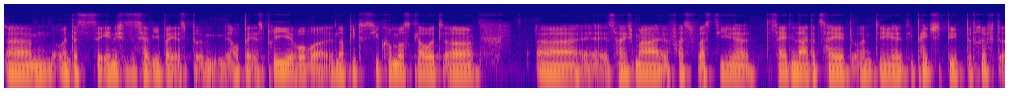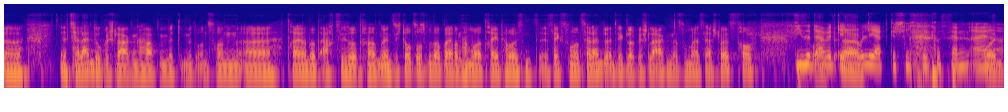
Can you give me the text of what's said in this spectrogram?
Ähm, und das ist ähnlich ist es ja wie bei Esprit, auch bei Esprit, wo wir in der B2C Commerce Cloud äh, sage ich mal, was, was die Seitenladezeit und die, die Page Speed betrifft, äh, Zalando geschlagen haben. Mit, mit unseren äh, 380 oder 390 Dotzos-Mitarbeitern haben wir 3600 Zalando-Entwickler geschlagen. Da sind wir sehr stolz drauf. Diese David und, gegen äh, Goliath-Geschichte, Christian, äh, und,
